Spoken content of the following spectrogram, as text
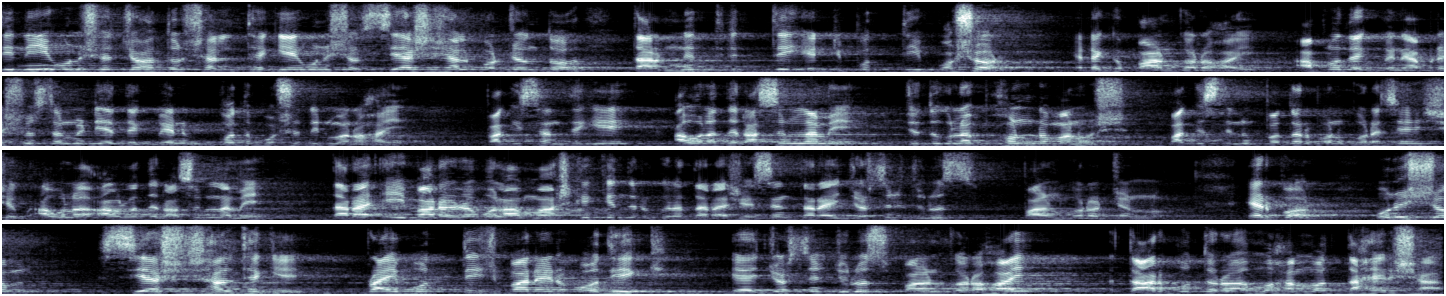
তিনি উনিশশো চুয়াত্তর সাল থেকে উনিশশো ছিয়াশি সাল পর্যন্ত তার নেতৃত্বে এটি প্রতি বছর এটাকে পালন করা হয়। আপনি দেখবেন, আপনার সোশ্যাল মিডিয়া দেখবেন, গত বছর দিন মনে হয়, পাকিস্তান থেকে আউলাদ রাসুল নামে যতগুলো ভণ্ড মানুষ পাকিস্তানে পদার্পণ করেছে, সে আউলা আউলাদ রাসুল নামে তারা এই বারোই রবল মাসকে কেন্দ্র করে তারা এসেছেন তারা এই জশ্ন জুলুস পালন করার জন্য। এরপর উনিশশো ছিয়াশি সাল থেকে প্রায় বত্রিশ বারের অধিক জশ্নের জুলুস পালন করা হয়, তার পুত্র মোহাম্মদ তাহের শাহ।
